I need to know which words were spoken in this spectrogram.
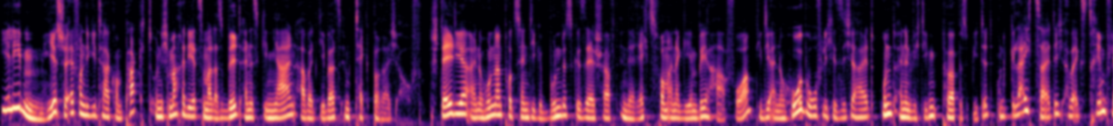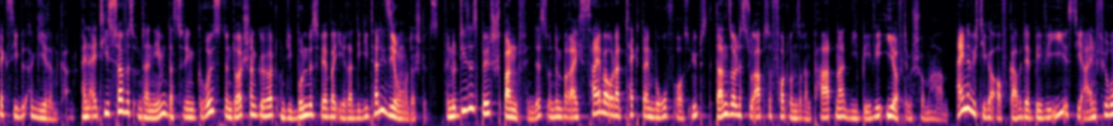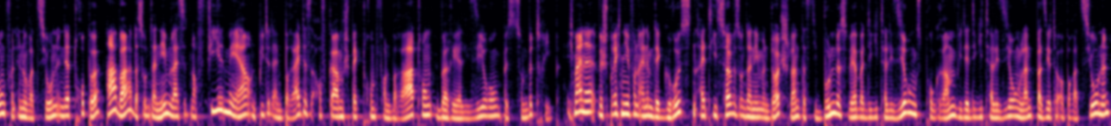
Ihr Lieben, hier ist Joel von Digital Kompakt und ich mache dir jetzt mal das Bild eines genialen Arbeitgebers im Tech-Bereich auf. Stell dir eine hundertprozentige Bundesgesellschaft in der Rechtsform einer GmbH vor, die dir eine hohe berufliche Sicherheit und einen wichtigen Purpose bietet und gleichzeitig aber extrem flexibel agieren kann. Ein IT-Service-Unternehmen, das zu den größten in Deutschland gehört und die Bundeswehr bei ihrer Digitalisierung unterstützt. Wenn du dieses Bild spannend findest und im Bereich Cyber oder Tech deinen Beruf ausübst, dann solltest du ab sofort unseren Partner, die BWI, auf dem Schirm haben. Eine wichtige Aufgabe der BWI ist die Einführung von von Innovationen in der Truppe, aber das Unternehmen leistet noch viel mehr und bietet ein breites Aufgabenspektrum von Beratung über Realisierung bis zum Betrieb. Ich meine, wir sprechen hier von einem der größten IT-Service-Unternehmen in Deutschland, das die Bundeswehr bei Digitalisierungsprogrammen wie der Digitalisierung landbasierter Operationen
